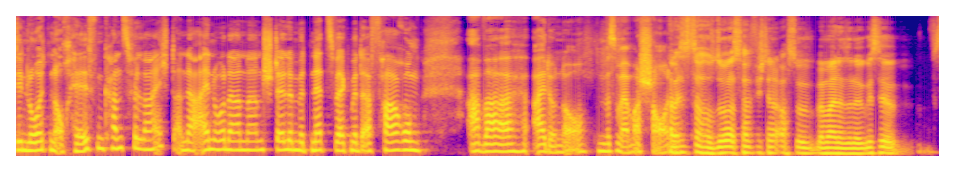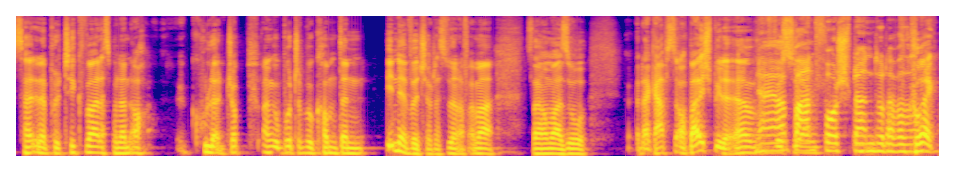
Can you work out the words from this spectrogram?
den Leuten auch helfen kannst vielleicht an der einen oder anderen Stelle mit Netzwerk, mit Erfahrung. Aber I don't know, müssen wir mal schauen. Aber es ist doch so, dass häufig dann auch so, wenn man so eine gewisse Zeit in der Politik war, dass man dann auch coole Jobangebote bekommt, dann in der Wirtschaft, dass du dann auf einmal, sagen wir mal so, da gab es auch Beispiele. Ja, ja Bahnvorstand oder was Korrekt.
